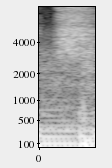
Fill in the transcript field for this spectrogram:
night.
